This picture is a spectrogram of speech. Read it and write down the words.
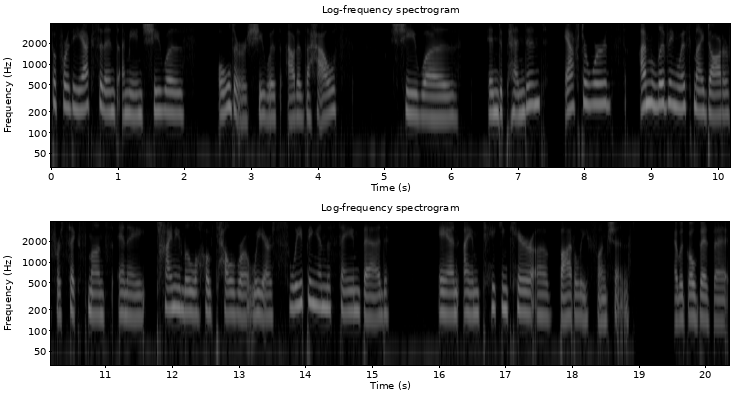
Before the accident i mean she was older. She was out of the house. She was independent afterwards. I'm living with my daughter for 6 months in a tiny little hotel room. We are sleeping in the same bed and i am taking care of bodily functions. I would go visit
